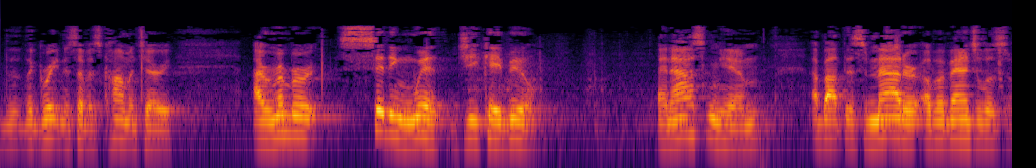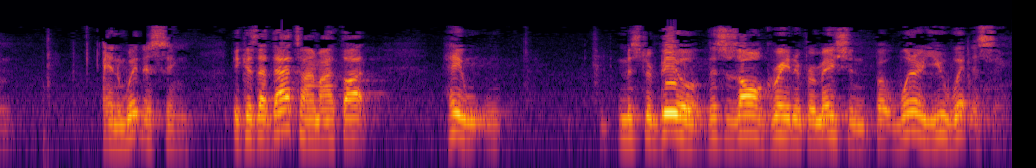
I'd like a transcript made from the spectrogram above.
the, the greatness of his commentary. I remember sitting with G.K. Beale and asking him about this matter of evangelism and witnessing because at that time I thought, hey, Mr. Beale, this is all great information, but when are you witnessing?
